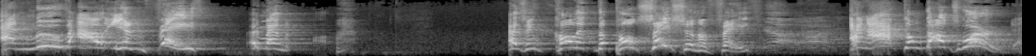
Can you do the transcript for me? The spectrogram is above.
and move out in faith. Amen. As he call it, the pulsation of faith, and act on God's word.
